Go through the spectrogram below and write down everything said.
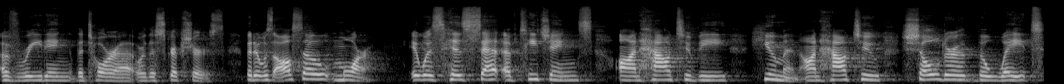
of reading the Torah or the scriptures, but it was also more. It was his set of teachings on how to be human, on how to shoulder the weight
